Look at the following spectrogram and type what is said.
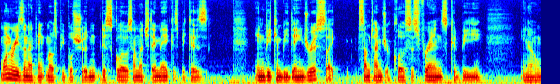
one reason I think most people shouldn't disclose how much they make is because envy can be dangerous. Like sometimes your closest friends could be, you know,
